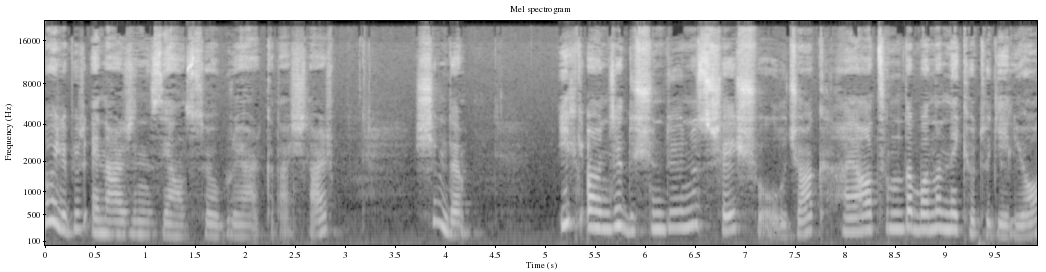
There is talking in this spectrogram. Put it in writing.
Böyle bir enerjiniz yansıyor buraya arkadaşlar. Şimdi ilk önce düşündüğünüz şey şu olacak. Hayatımda bana ne kötü geliyor?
